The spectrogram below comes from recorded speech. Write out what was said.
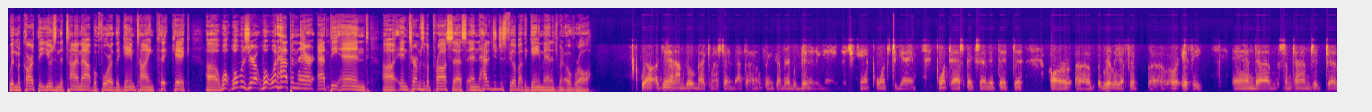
with McCarthy using the timeout before the game tying kick. Uh, what what was your what what happened there at the end uh, in terms of the process, and how did you just feel about the game management overall? Well, again, I'm going back to my statement. I don't think I've ever been in a game that you can't point to game, point to aspects of it that. Are uh, really a flip uh, or iffy, and um, sometimes it uh,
